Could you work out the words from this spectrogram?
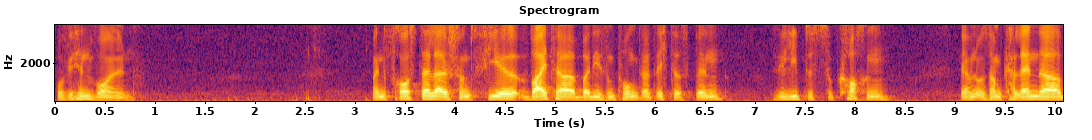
Wo wir hinwollen. Meine Frau Stella ist schon viel weiter bei diesem Punkt, als ich das bin. Sie liebt es zu kochen. Wir haben in unserem Kalender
